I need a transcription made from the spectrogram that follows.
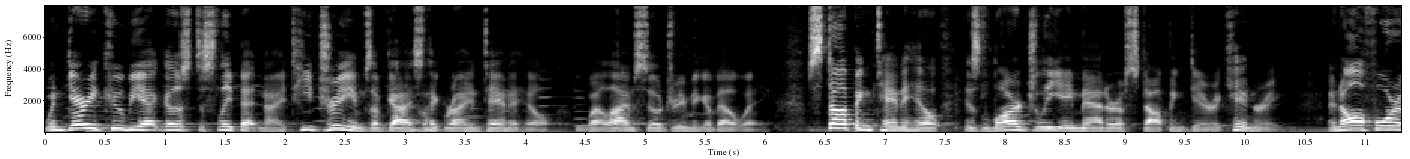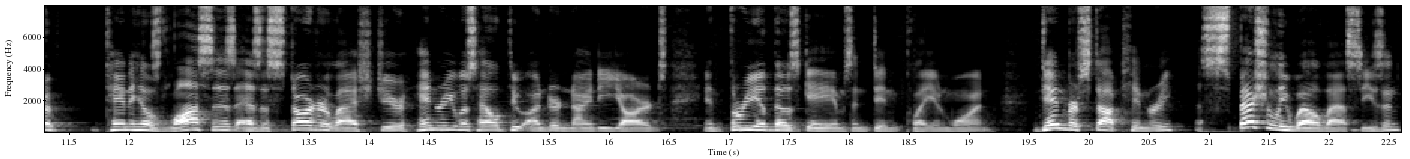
When Gary Kubiak goes to sleep at night, he dreams of guys like Ryan Tannehill, while I'm still dreaming of Elway. Stopping Tannehill is largely a matter of stopping Derrick Henry. And all four of Tannehill's losses as a starter last year, Henry was held to under 90 yards in three of those games and didn't play in one. Denver stopped Henry especially well last season,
